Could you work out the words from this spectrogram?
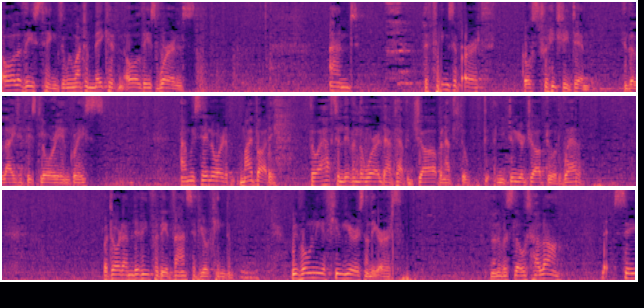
all of these things, and we want to make it in all these worlds. And the things of earth go strangely dim in the light of His glory and grace. And we say, Lord, my body, though I have to live in the world, I have to have a job and have to do, and you do your job, do it well. But Lord, I'm living for the advance of your kingdom. We've only a few years on the earth. None of us knows how long. Let's say,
